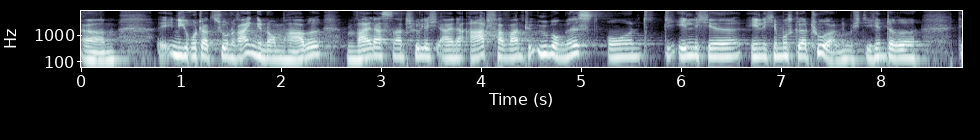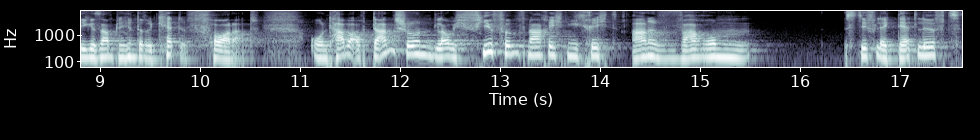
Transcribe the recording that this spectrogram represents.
Ähm, in die Rotation reingenommen habe, weil das natürlich eine artverwandte Übung ist und die ähnliche, ähnliche Muskulatur, nämlich die hintere, die gesamte hintere Kette fordert. Und habe auch dann schon, glaube ich, vier, fünf Nachrichten gekriegt, Arne, warum Stiff Leg Deadlifts?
